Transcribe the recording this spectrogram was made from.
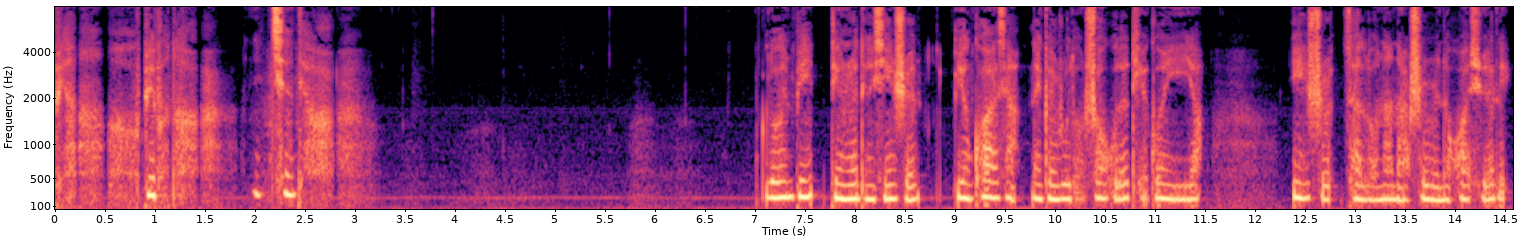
别，别碰那儿，你轻点儿。罗文斌定了定心神，用胯下那根如同烧火的铁棍一样，一时在罗娜娜湿润的花雪里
